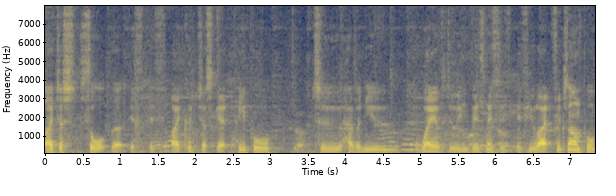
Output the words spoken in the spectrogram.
I just thought that if if I could just get people to have a new way of doing business, if, if you like. For example,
